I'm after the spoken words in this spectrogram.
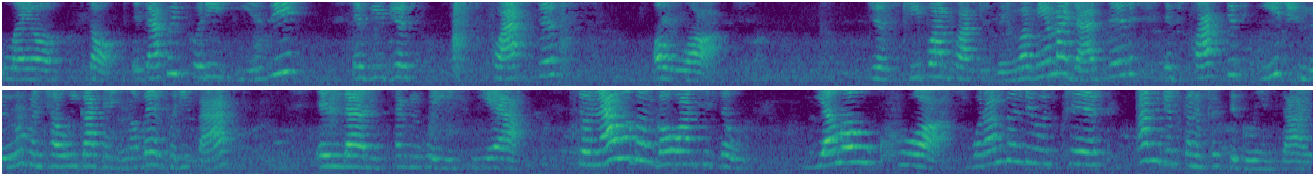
layer salt. It's actually pretty easy if you just practice a lot. just keep on practicing. What me and my dad did is practice each move until we got the hang of it pretty fast. And then technically, yeah. So now we're going to go on to the yellow cross. What I'm going to do is pick, I'm just going to pick the green side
